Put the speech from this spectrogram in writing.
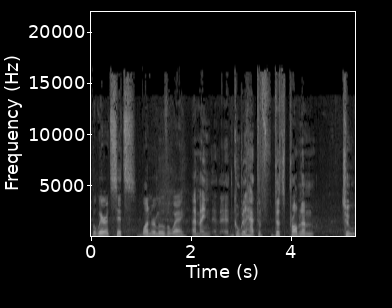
but where it sits one remove away. I mean, uh, Google had the f- this problem too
